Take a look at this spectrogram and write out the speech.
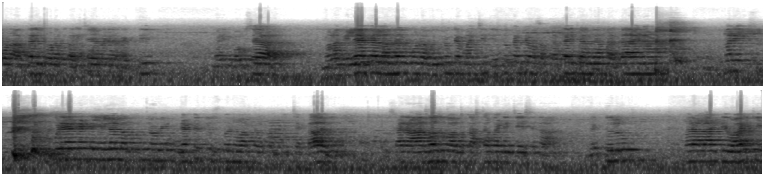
కూడా అందరికీ కూడా పరిచయమైన వ్యక్తి. మరి బహుశా మన విలేకరులందరూ కూడా కూర్చుంటే మంచిది. ఎందుకంటే ఒక పెద్దరికంగా పెద్ద ఆయన మరి ఇప్పుడు ఏంటంటే ఇళ్ళలో కూర్చొని నెట్ చూసుకొని వార్తలు పంపించే కాదు కానీ ఆ రోజు వాళ్ళు కష్టపడి చేసిన వ్యక్తులు మరి అలాంటి వారికి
